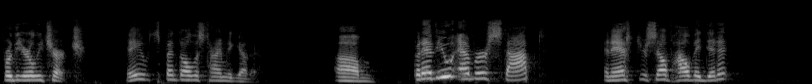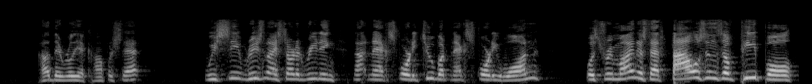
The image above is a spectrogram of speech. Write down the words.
for the early church. They spent all this time together. Um, but have you ever stopped and asked yourself how they did it? How they really accomplished that? We see, reason I started reading, not in Acts 42, but in Acts 41, was to remind us that thousands of people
